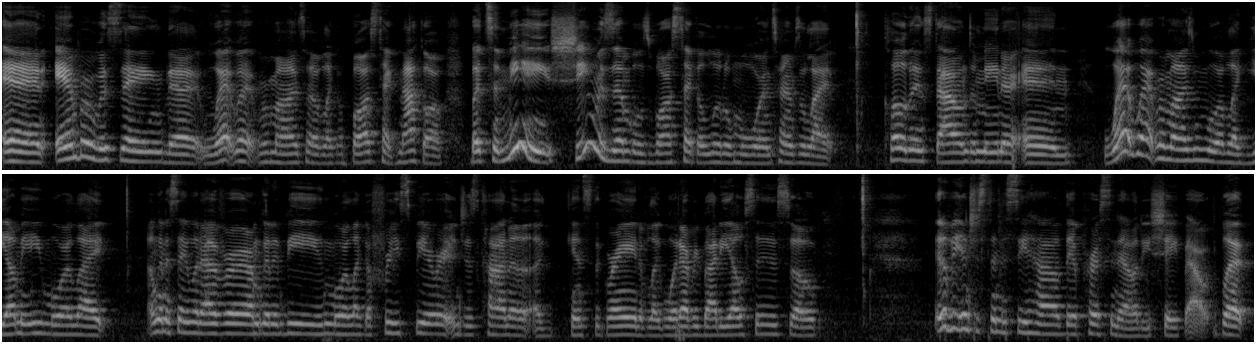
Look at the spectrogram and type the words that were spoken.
And Amber was saying that Wet Wet reminds her of like a Bosstec knockoff. But to me, she resembles Bosstec a little more in terms of like clothing, style, and demeanor. And Wet Wet reminds me more of like Yummy, more like I'm gonna say whatever. I'm gonna be more like a free spirit and just kind of against the grain of like what everybody else is. So it'll be interesting to see how their personalities shape out. But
